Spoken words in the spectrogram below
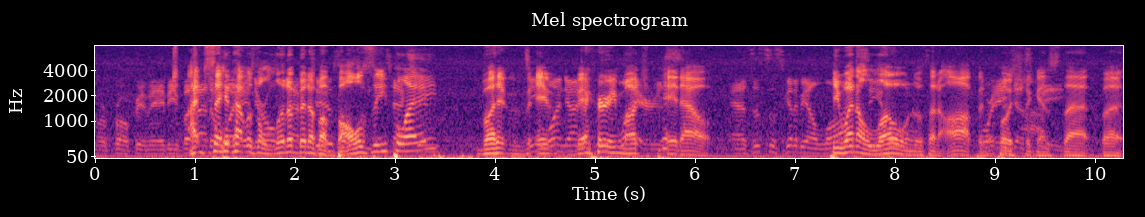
More appropriate maybe. But I'd say way, that was a little bit of a ballsy protection. play, but it, it very much paid out. As this is going to be a long He went alone with an op and pushed HSP. against that, but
